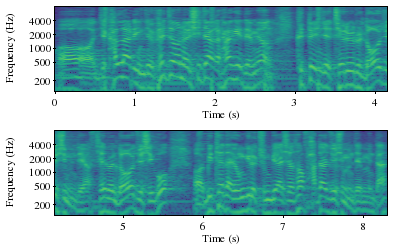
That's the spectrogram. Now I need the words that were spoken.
어, 이제 칼날이 이제 회전을 시작을 하게 되면 그때 이제 재료를 넣어주시면 돼요. 재료를 넣어주시고 어, 밑에다 용기를 준비하셔서 받아주시면 됩니다.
